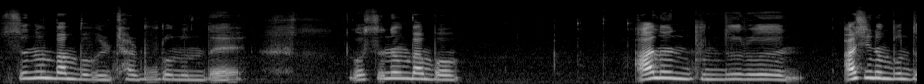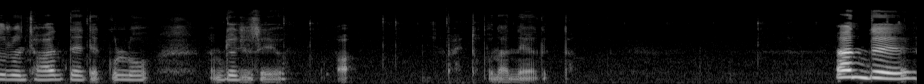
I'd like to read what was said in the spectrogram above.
쓰는 방법을 잘 모르는데 이거 쓰는 방법 아는 분들은 아시는 분들은 저한테 댓글로 남겨주세요. 아, 발톱은 안 내야겠다. 안 돼.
